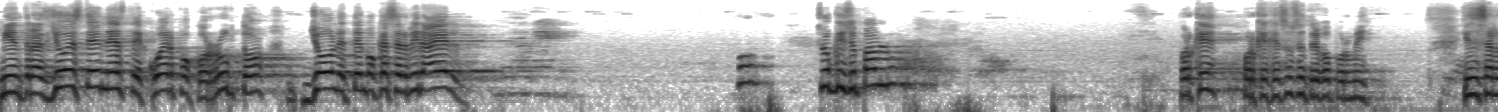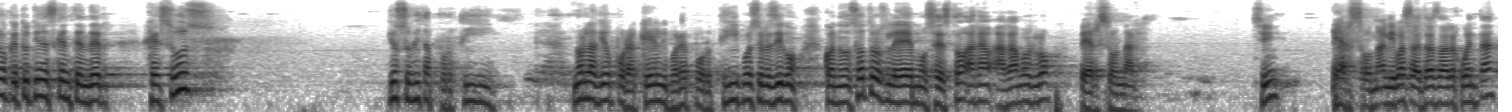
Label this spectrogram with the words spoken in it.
Mientras yo esté en este cuerpo corrupto, yo le tengo que servir a Él. Es lo que dice Pablo. ¿Por qué? Porque Jesús se entregó por mí. Y eso es algo que tú tienes que entender. Jesús dio su vida por ti no la dio por aquel ni por él, por ti. Por eso les digo, cuando nosotros leemos esto, hagámoslo personal. ¿Sí? Personal. Y vas a, dar cuenta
